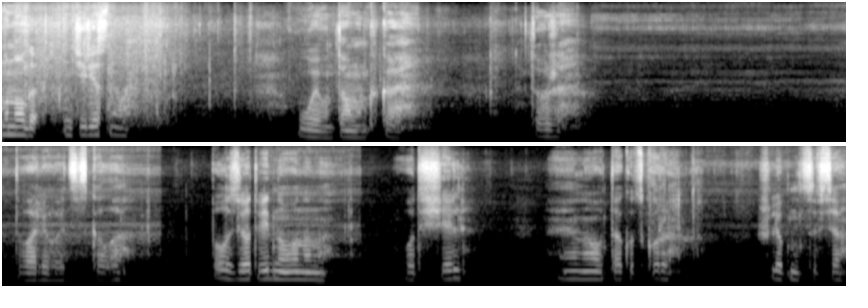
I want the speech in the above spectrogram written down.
много интересного. Ой, вон там вон какая. Тоже отваливается скала. Ползет, видно, вон она. Вот щель. И она вот так вот скоро шлепнется вся.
